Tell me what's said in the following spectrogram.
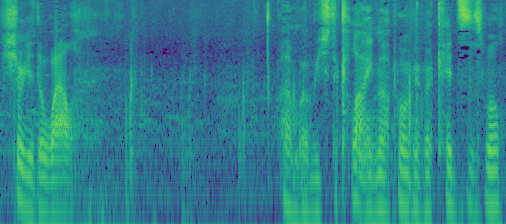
show you the well. And where we used to climb up when we were kids as well.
